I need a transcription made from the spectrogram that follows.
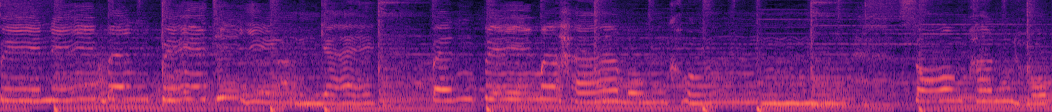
ปีนี้เป็นปีที่ยิ่งใหญ่ เป็นปีมหามงคล2,600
